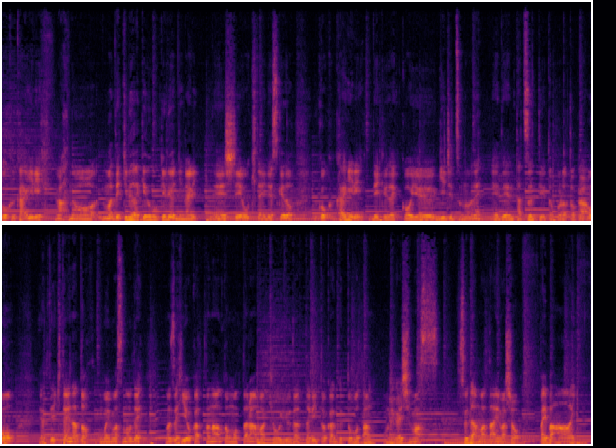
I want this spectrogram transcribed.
動く限りあの、まあ、できるだけ動けるようになり、えー、しておきたいですけど動く限りできるだけこういう技術のね伝達っていうところとかをやっていきたいなと思いますので、まあ、ぜひよかったなと思ったら、まあ、共有だったりとかグッドボタンお願いします。それではまた会いましょう。バイバーイ。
